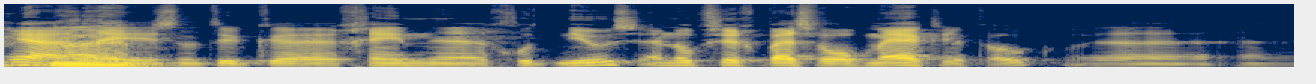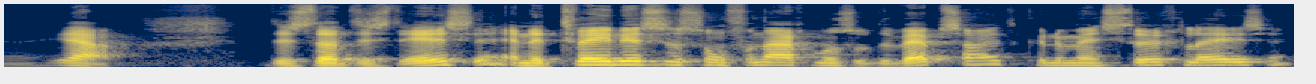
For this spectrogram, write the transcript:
ja, nee, nee is natuurlijk geen goed nieuws. En op zich best wel opmerkelijk ook. ja, dus dat is het eerste. En het tweede is, dat stond vandaag bij ons op de website, kunnen mensen teruglezen.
